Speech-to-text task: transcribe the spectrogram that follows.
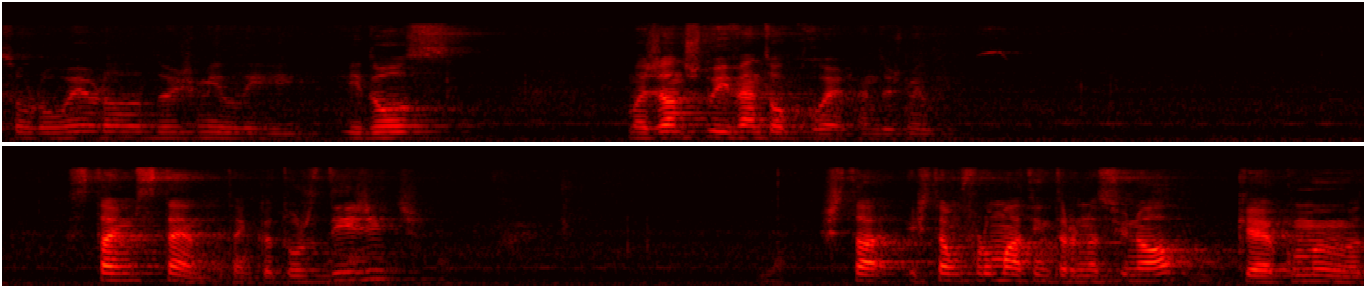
sobre o Euro 2012, mas antes do evento ocorrer, em 2015. Esse timestamp tem 14 dígitos Está, isto é um formato internacional, que é comum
